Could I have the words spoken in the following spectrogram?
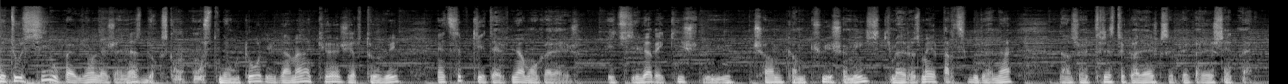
C'est aussi au pavillon de la jeunesse, parce qu'on on se tenait autour, évidemment, que j'ai retrouvé un type qui était venu à mon collège. Étudié là, avec qui je suis venu chum comme cul et chemise, qui malheureusement est parti bout d'un an dans un triste collège qui s'appelait Collège Sainte-Marie.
